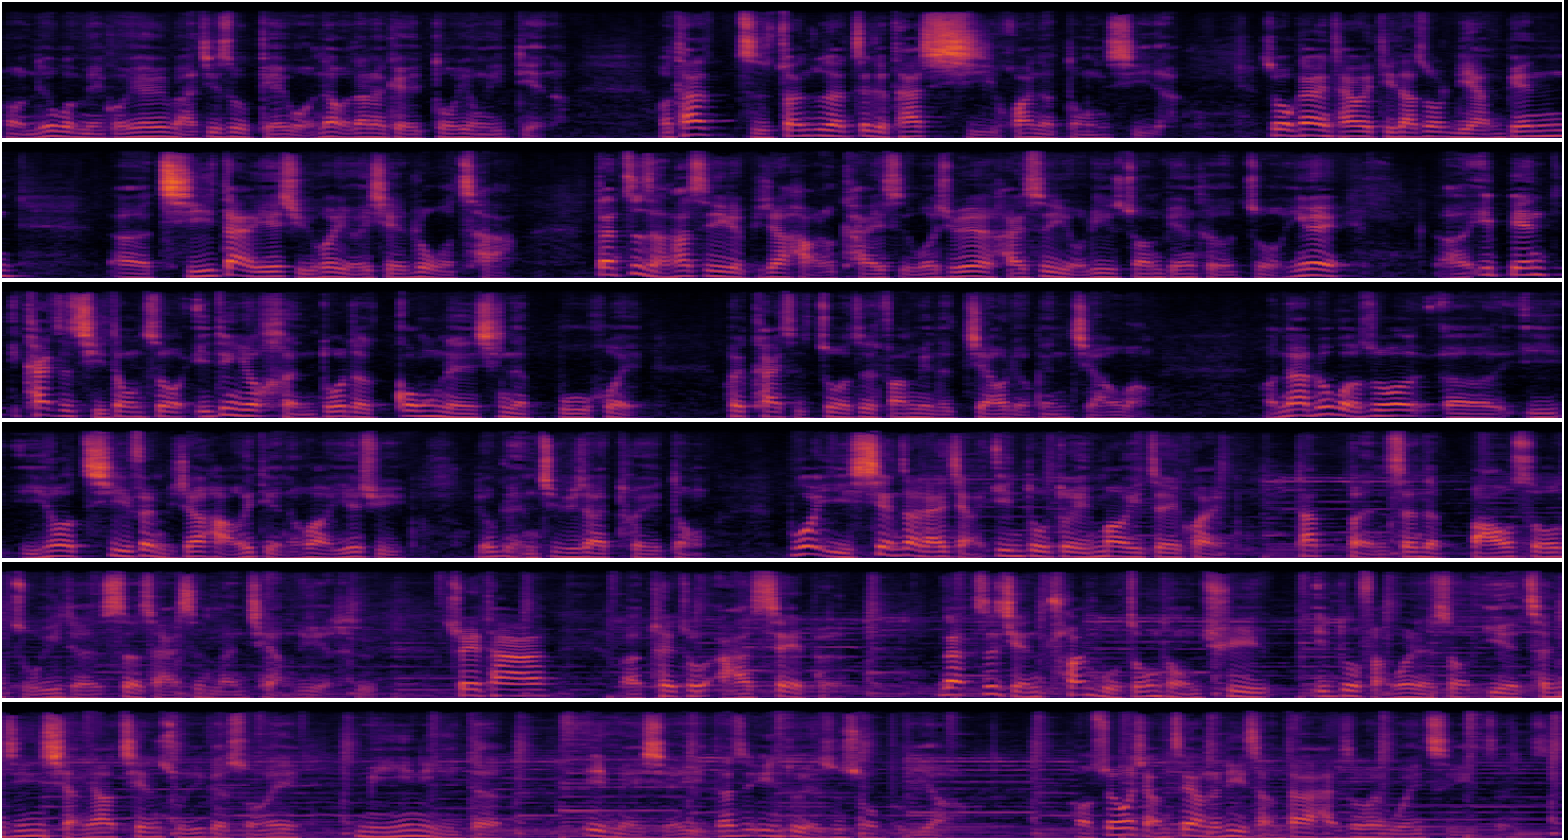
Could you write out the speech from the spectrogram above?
哦，如果美国愿意把技术给我，那我当然可以多用一点了。哦，他只专注在这个他喜欢的东西啊。所以我刚才才会提到说，两边呃期待也许会有一些落差，但至少它是一个比较好的开始。我觉得还是有利双边合作，因为呃一边一开始启动之后，一定有很多的功能性的部会。会开始做这方面的交流跟交往，哦，那如果说呃以以后气氛比较好一点的话，也许有可能继续在推动。不过以现在来讲，印度对于贸易这一块，它本身的保守主义的色彩还是蛮强烈的，所以它呃推出 RCEP。那之前川普总统去印度访问的时候，也曾经想要签署一个所谓迷你的印美协议，但是印度也是说不要。好，所以我想这样的立场大概还是会维持一阵子。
